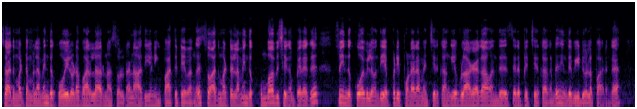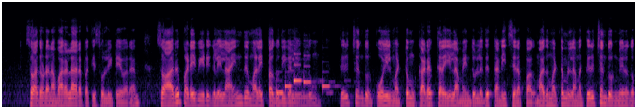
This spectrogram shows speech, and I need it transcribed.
ஸோ அது மட்டும் இல்லாமல் இந்த கோயிலோட வரலாறு நான் சொல்கிறேன் நான் அதையும் நீங்கள் பார்த்துட்டே வாங்க. ஸோ அது மட்டும் இல்லாமல் இந்த கும்பாபிஷேகம் பிறகு ஸோ இந்த கோவிலை வந்து எப்படி புனரமைச்சிருக்காங்க எவ்வளோ அழகாக வந்து சிறப்பிச்சிருக்காங்கன்றது இந்த வீடியோவில் பாருங்கள் ஸோ அதோட நான் வரலாறை பற்றி சொல்லிகிட்டே வரேன். ஸோ அறுபடை வீடுகளில் ஐந்து மலைப்பகுதிகளில் திருச்செந்தூர் கோயில் மட்டும் கடற்கரையில் அமைந்துள்ளது. தனி சிறப்பாகும். அது மட்டும் இல்லாமல் திருச்செந்தூர் மிருக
